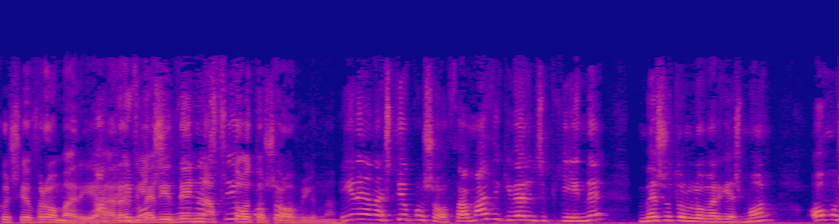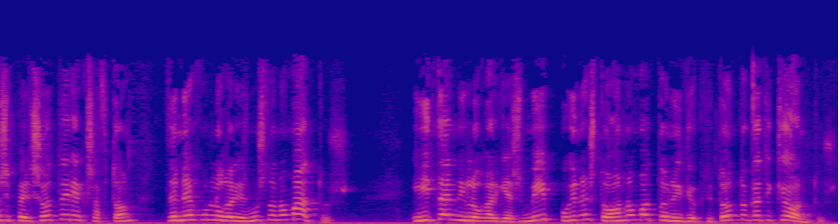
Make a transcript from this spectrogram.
20 ευρώ, Μαρία. Άρα δηλαδή δεν είναι αυτό το πρόβλημα. Είναι ένα αστείο ποσό. Θα μάθει η κυβέρνηση ποιοι είναι μέσω των λογαριασμών, όμως οι περισσότεροι εξ αυτών δεν έχουν λογαριασμούς στο όνομά τους. Ήταν οι λογαριασμοί που είναι στο όνομα των ιδιοκτητών των κατοικιών τους.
